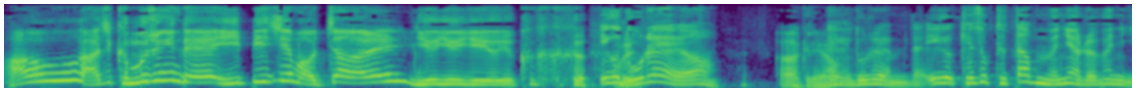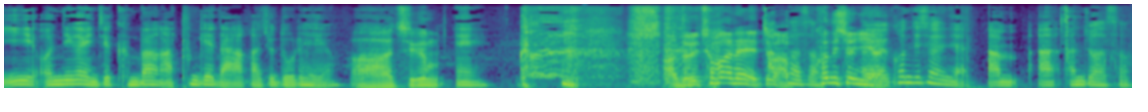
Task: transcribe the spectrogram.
아우 아직 근무 중인데 이 BGM 어쩔 유유유 크크크 이거 노래예요. 아 그래요? 네, 노래입니다. 이거 계속 듣다 보면요, 여러분, 이 언니가 이제 금방 아픈 게 나아가지고 노래해요. 아 지금 예. 아 노래 초반에 좀 아파서. 아, 컨디션이 네, 컨디션이 안, 안, 안 좋아서.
